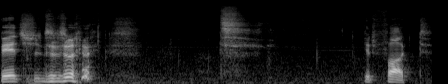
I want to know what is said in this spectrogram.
Bitch. Get fucked.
